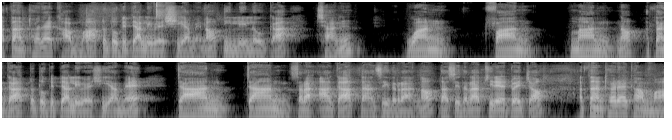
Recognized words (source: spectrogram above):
အတန်ထွက်တဲ့အခါမှာတော်တော်ပြပြလေးပဲရှိရမယ်เนาะဒီလေးလောက်ကฉัน one fun มันเนาะအတန်ကတော်တော်ပြပြလေးပဲရှိရမယ်จานจานစရာအာကတန်စေဒရာเนาะတန်စေဒရာဖြစ်တဲ့အတွက်ကြောင့်အတန်ထွက်တဲ့အခါမှာ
